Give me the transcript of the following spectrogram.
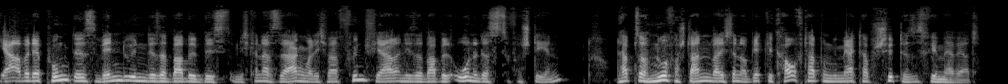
Ja, aber der Punkt ist, wenn du in dieser Bubble bist, und ich kann das sagen, weil ich war fünf Jahre in dieser Bubble, ohne das zu verstehen, und habe es auch nur verstanden, weil ich dann ein Objekt gekauft habe und gemerkt habe, shit, das ist viel mehr wert.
